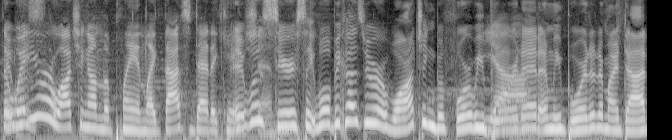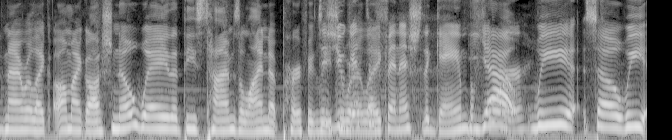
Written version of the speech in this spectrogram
the it way was, you were watching on the plane, like that's dedication. It was seriously well because we were watching before we Yeah. boarded, and we boarded, and my dad and I were like, "Oh my gosh, no way that these times aligned up perfectly." Did to you where, get like, to finish the game before? Yeah, we so we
